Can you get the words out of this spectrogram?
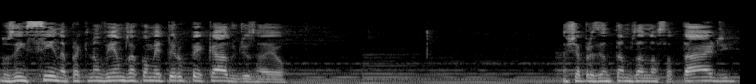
Nos ensina para que não venhamos a cometer o pecado de Israel. Nós te apresentamos a nossa tarde,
